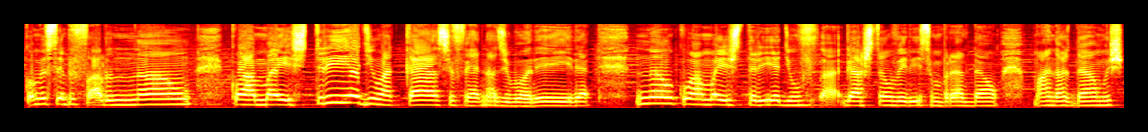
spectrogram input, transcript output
Como eu sempre falo, não com a maestria de um Acácio Fernandes Moreira, não com a maestria de um Gastão Veríssimo Brandão, mas nós damos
